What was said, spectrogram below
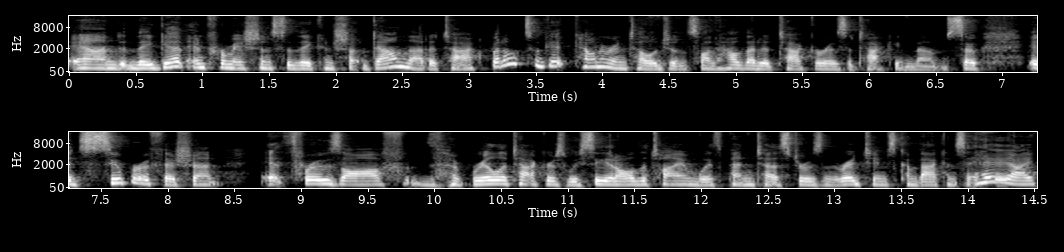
and they get information so they can shut down that attack, but also get counterintelligence on how that attacker is attacking them. So it's super efficient. It throws off the real attackers. We see it all the time with pen testers and the red teams come back and say, Hey, I,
